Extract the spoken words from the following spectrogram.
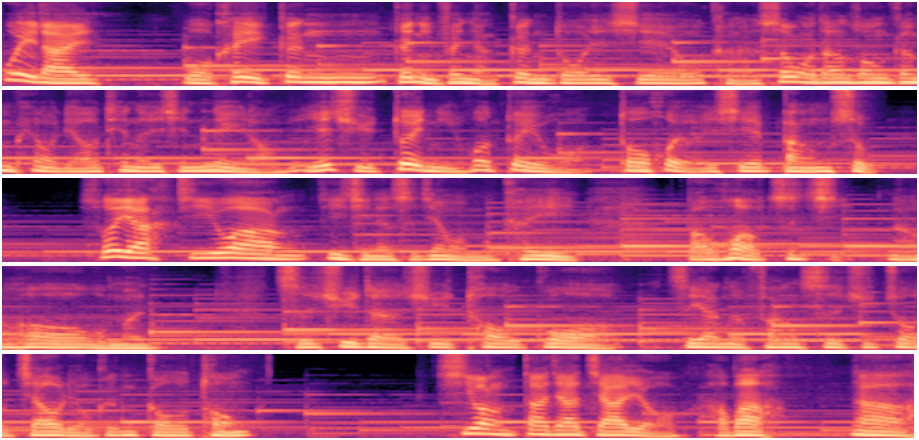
未来我可以跟跟你分享更多一些我可能生活当中跟朋友聊天的一些内容，也许对你或对我都会有一些帮助。所以啊，希望疫情的时间我们可以保护好自己，然后我们持续的去透过这样的方式去做交流跟沟通。希望大家加油，好吧？那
